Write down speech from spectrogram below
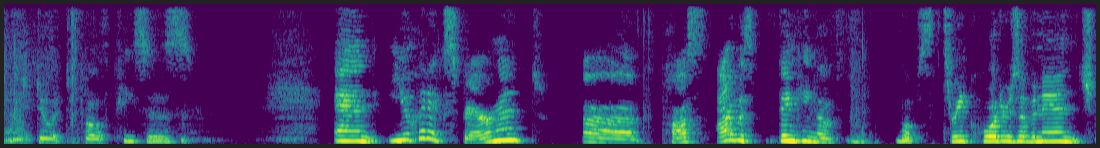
I'm going to do it to both pieces. And you could experiment. Uh, I was thinking of, whoops, three quarters of an inch.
